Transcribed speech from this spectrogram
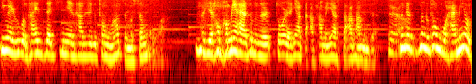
因为如果他一直在纪念他的这个痛苦，他怎么生活啊？而且后旁边还有这么多多人要打他们，要杀他们的，对啊那个那个痛苦还没有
